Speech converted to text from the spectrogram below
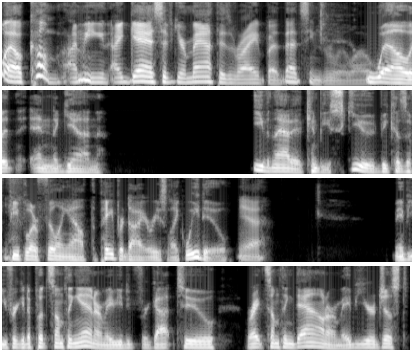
well, come. I mean, I guess if your math is right, but that seems really low. Well, it, and again, even that it can be skewed because if people are filling out the paper diaries like we do, Yeah. maybe you forget to put something in, or maybe you forgot to write something down, or maybe you're just,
